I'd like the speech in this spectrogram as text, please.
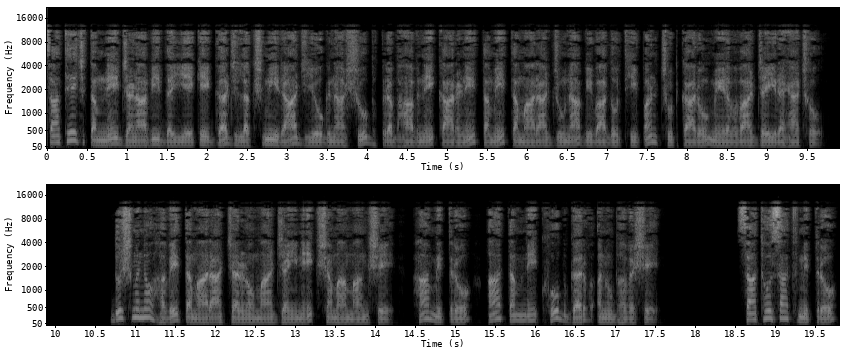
સાથે જ તમને જણાવી દઈએ કે ગજલક્ષ્મી રાજયોગના શુભ પ્રભાવને કારણે તમે તમારા જૂના વિવાદોથી પણ છુટકારો મેળવવા જઈ રહ્યા છો. દુશ્મનો હવે તમારા ચરણોમાં જઈને ક્ષમા માંગશે. હા મિત્રો, આ તમને ખૂબ ગર્વ અનુભવશે. સાથોસાથ મિત્રો,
